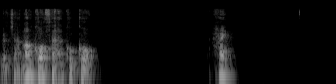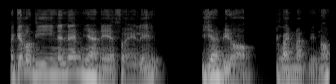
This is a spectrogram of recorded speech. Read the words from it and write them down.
ပြောချင်เนาะဂေါဆန်ကိုကိုဟိုက်အကယ်လို့ဒီနည်းနည်းမြန်နေရဆိုရင်လေရက်ပြီးတော့ line map ပြီเนาะ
